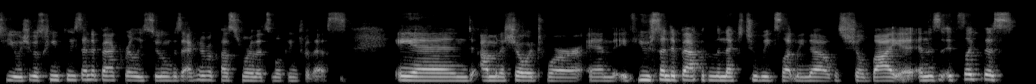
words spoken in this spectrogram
to you. She goes can you please send it back really soon? Because i have a customer that's looking for this. And i'm going to show it to her. And if you send it back within the next two weeks let me know because she'll buy it. And this it's like this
